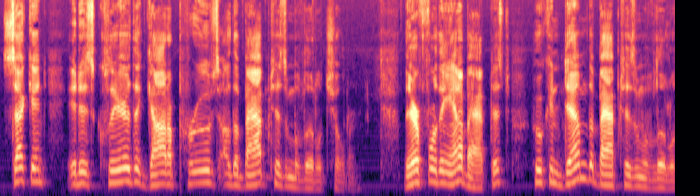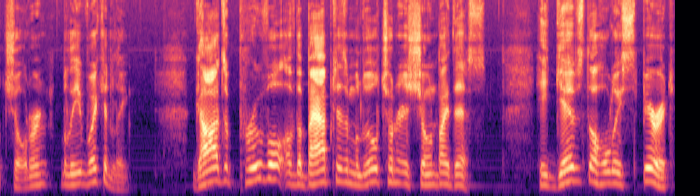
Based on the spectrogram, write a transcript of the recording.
Second, it is clear that God approves of the baptism of little children. Therefore, the Anabaptists, who condemn the baptism of little children, believe wickedly. God's approval of the baptism of little children is shown by this He gives the Holy Spirit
